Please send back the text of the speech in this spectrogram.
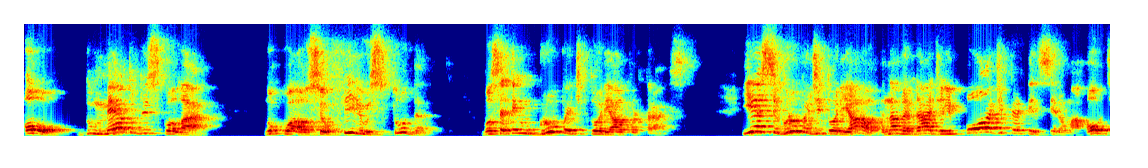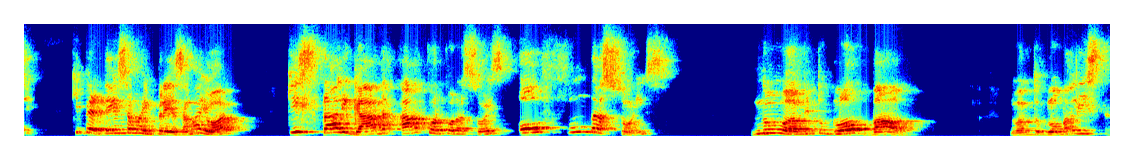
ou do método escolar no qual o seu filho estuda, você tem um grupo editorial por trás. E esse grupo editorial, na verdade, ele pode pertencer a uma holding que pertence a uma empresa maior que está ligada a corporações ou fundações no âmbito global, no âmbito globalista.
